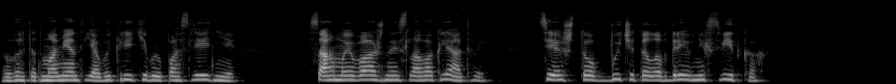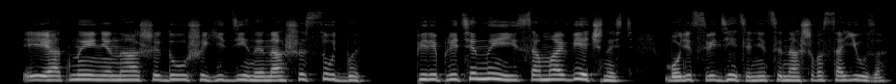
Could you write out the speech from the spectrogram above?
В этот момент я выкрикиваю последние, самые важные слова клятвы, те, что вычитала в древних свитках. И отныне наши души едины, наши судьбы — переплетены, и сама вечность будет свидетельницей нашего союза.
